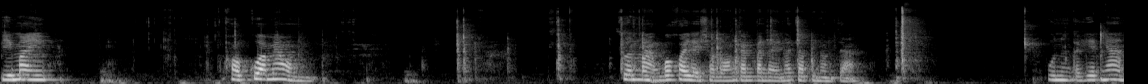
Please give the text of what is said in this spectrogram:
ปีใหม่ครอบครัวแม่อ่อนส่วนมากบ่ค่อยได้ฉลองกันปานใดนาะจ้ะพี่น้องจ้ะผู้หนึ่งก็เฮ็ดงาน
